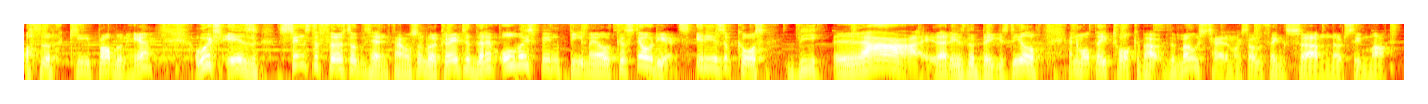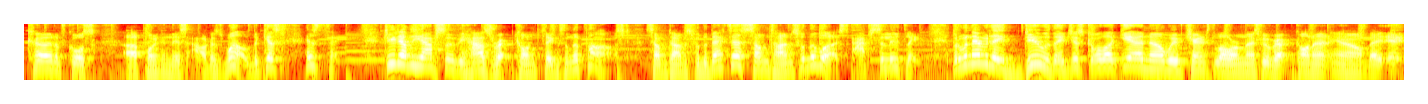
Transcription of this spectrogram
of the key problem here, which is since the first of the 10,000 were created, there have always been female custodians. It is, of course, the lie that is the biggest deal, and what they talk about the most here, amongst other things, um, noticing Mark Kern, of course, uh, pointing this out as well. Because here's the thing GW absolutely has retconned things in the past. Sometimes for the better, sometimes for the worst, absolutely. But whenever they do, they just go like, yeah, no, we've changed the lore on this, we've retconned it, you know, it,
